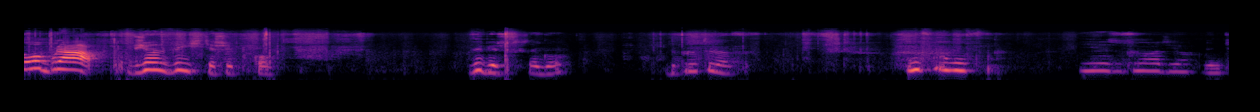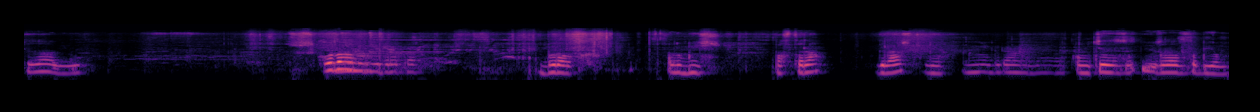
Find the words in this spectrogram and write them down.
Dobra! Wziąłem wyjście szybko. Wybierz z tego. Dopiero teraz. Uf, uf. Jezus Maria. Bym cię zabił. Nie Szkoda. lubię broka. Brok. A lubisz pastera? Grasz czy nie? Nie gram. no. On cię zaraz zabiją.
